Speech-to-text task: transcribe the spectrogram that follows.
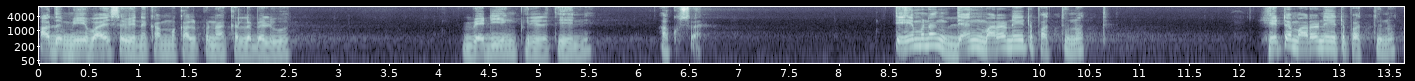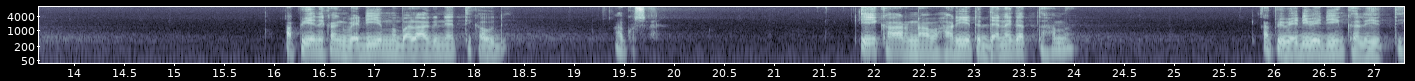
අද මේ වයස වෙනකම්ම කල්පනා කරලා බැලුවොත් වැඩියෙන් පිරිල තියෙන්නේ අකුසල්. එහෙමනම් දැන් මරණයට පත්වනොත් හෙට මරණයට පත්වනොත් අපි එනකං වැඩියෙන්ම බලාගෙන ඇත්ති කවුද අකුසල්. ඒ කාරණාව හරියට දැනගත්ත හම අපි වැඩි වැඩියෙන් කළ යුත්ති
